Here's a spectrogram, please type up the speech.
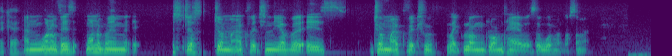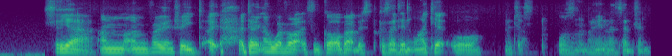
Okay. and one of his one of them is just John Malkovich, and the other is John Malkovich with like long blonde hair as a woman or something. So yeah, I'm I'm very intrigued. I I don't know whether I forgot about this because I didn't like it or I just wasn't paying attention.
